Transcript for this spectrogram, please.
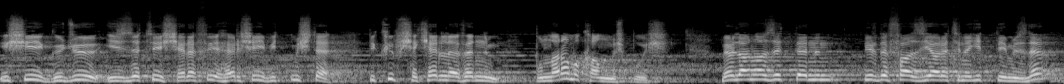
işi, gücü, izzeti, şerefi, her şeyi bitmiş de bir küp şekerle efendim bunlara mı kalmış bu iş? Mevlana Hazretleri'nin bir defa ziyaretine gittiğimizde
